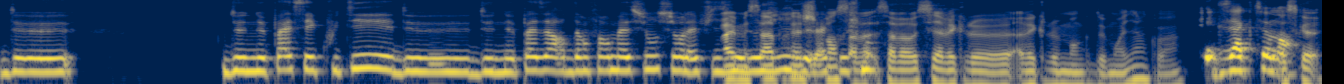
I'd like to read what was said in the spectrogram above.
de de ne pas s'écouter, de, de ne pas avoir d'informations sur la physiologie. Ouais, mais ça, après, je pense que ça va, aussi avec le, avec le manque de moyens, quoi. Exactement. Parce que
